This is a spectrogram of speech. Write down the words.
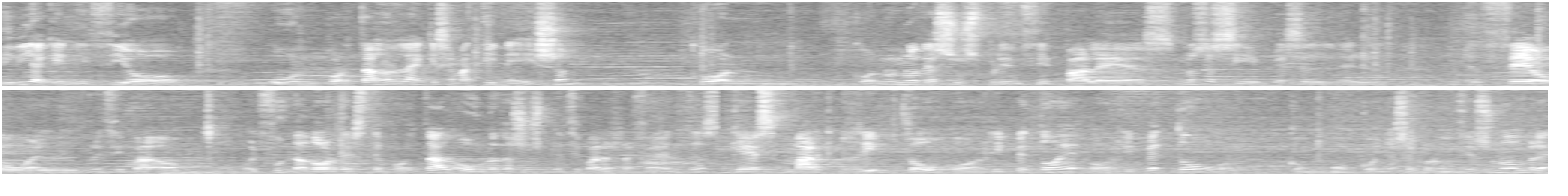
diría que inició un portal online que se llama T-Nation con, con uno de sus principales, no sé si es el el CEO o el, principal, o el fundador de este portal o uno de sus principales referentes, que es Mark Riptoe o Ripetoe o Ripeto, o como coño se pronuncia su nombre,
